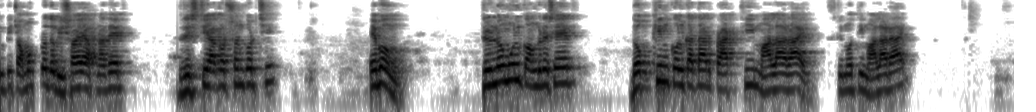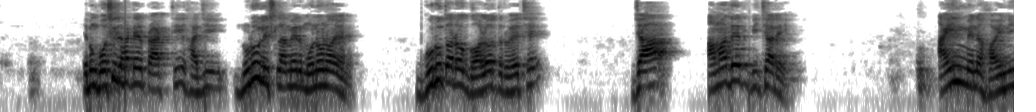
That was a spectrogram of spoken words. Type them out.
দুটি চমকপ্রদ বিষয়ে আপনাদের দৃষ্টি আকর্ষণ করছি। এবং তৃণমূল কংগ্রেসের দক্ষিণ কলকাতার প্রার্থী মালা রায়, শ্রীমতী মালা রায় এবং বসিরহাটের প্রার্থী হাজি নুরুল ইসলামের মনোনয়নে গুরুতর গলদ রয়েছে, যা আমাদের বিচারে আইন মেনে হয়নি,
